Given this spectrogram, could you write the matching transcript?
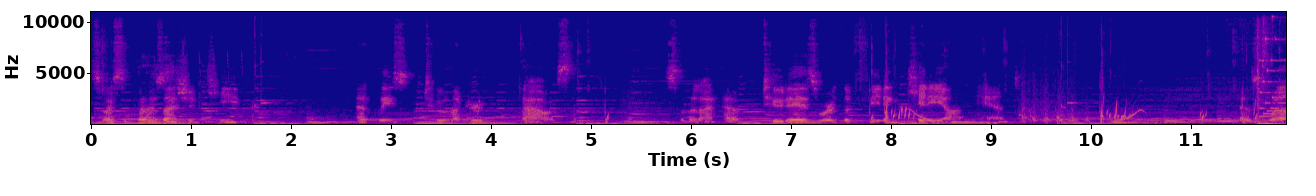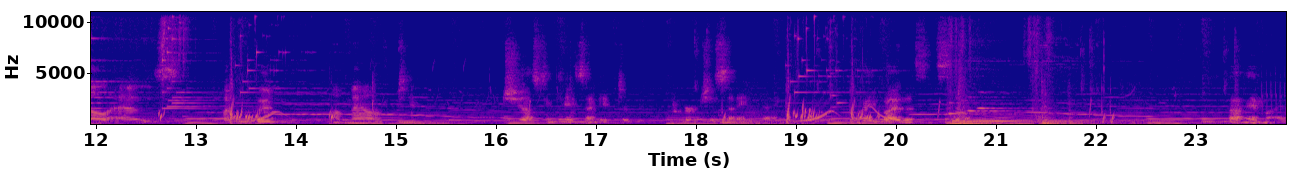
So I suppose I should keep least 200,000 so that I have two days worth of feeding Kitty on hand, as well as a good amount just in case I need to purchase anything. Do buy this instead? Hey, Maya.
